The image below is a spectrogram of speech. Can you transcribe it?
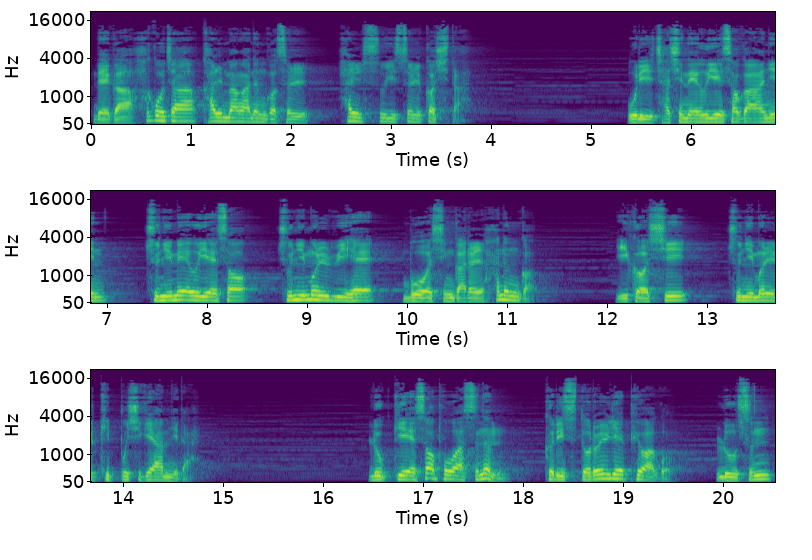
내가 하고자 갈망하는 것을 할 수 있을 것이다. 우리 자신에 의해서가 아닌 주님에 의해서 주님을 위해 무엇인가를 하는 것. 이것이 주님을 기쁘시게 합니다. 룻기에서 보아스는 그리스도를 예표하고 룻은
